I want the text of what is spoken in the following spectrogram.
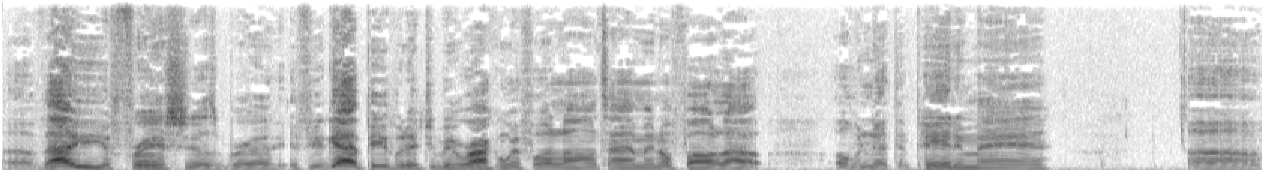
Uh, value your friendships, bro. If you got people that you've been rocking with for a long time, man, don't fall out over nothing petty, man. Uh,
